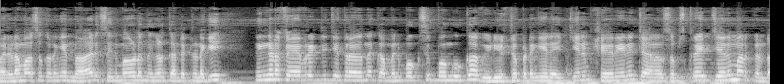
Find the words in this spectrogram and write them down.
Maranamass തുടങ്ങിയ നാല് സിനിമകൾ നിങ്ങൾ കണ്ടിട്ടുണ്ടെങ്കിൽ നിങ്ങളുടെ ഫേവറേറ്റ് ചിത്രം കമന്റ് ബോക്സിൽ പങ്കുക വീഡിയോ ഇഷ്ടപ്പെട്ടെങ്കിൽ ലൈക്ക് ചെയ്യാനും ഷെയർ ചെയ്യാനും ചാനൽ സബ്സ്ക്രൈബ് ചെയ്യാനും മറക്കണ്ട.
